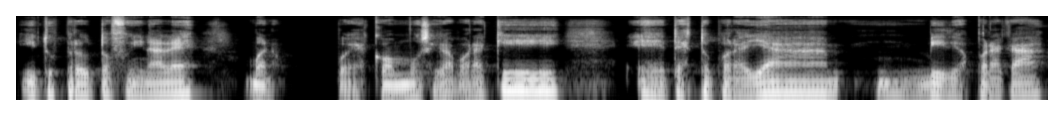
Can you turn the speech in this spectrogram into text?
y tus productos finales, bueno, pues con música por aquí, eh, texto por allá, vídeos por acá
